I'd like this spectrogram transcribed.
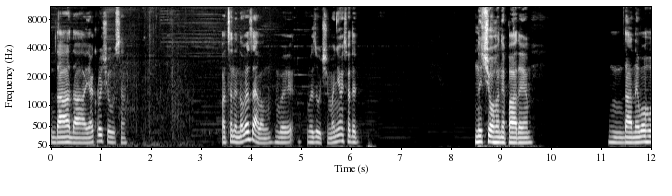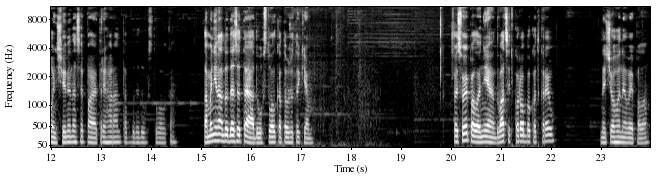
Да, да, я кручуся. Пацани, ну везе вам, ви везучі. Мені ось один. Нічого не падає. Да, не вогонь, ще й не насипає. Три гаранта буде двохстволка. Та мені треба ДЗТ, а двохстволка то вже таке. Щось випало? Ні, 20 коробок відкрив. Нічого не випало.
